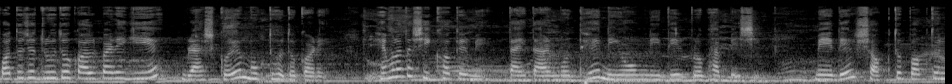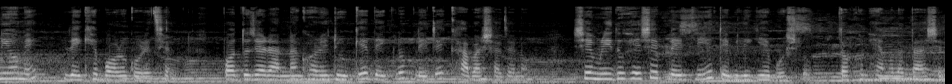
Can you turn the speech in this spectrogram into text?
পদ্মজা দ্রুত কলপারে গিয়ে ব্রাশ করে মুখ ধৌত করে। হেমলতা শিক্ষকের মেয়ে, তাই তার মধ্যে নিয়ম নীতির প্রভাব বেশি। মেয়েদের শক্তপোক্ত নিয়মে রেখে বড় করেছেন। পদ্মজা রান্নাঘরে ঢুকে দেখল প্লেটে খাবার সাজানো। সে মৃদু হেসে প্লেট নিয়ে টেবিলে গিয়ে বসল। তখন হেমলতা আসেন।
